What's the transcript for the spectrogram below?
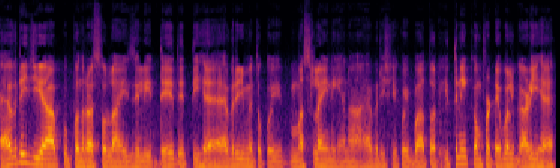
एवरेज ये आपको पंद्रह सोलह इजीली दे देती है। एवरेज में तो कोई मसला ही नहीं है ना। एवरेज की कोई बात और इतनी कंफर्टेबल गाड़ी है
